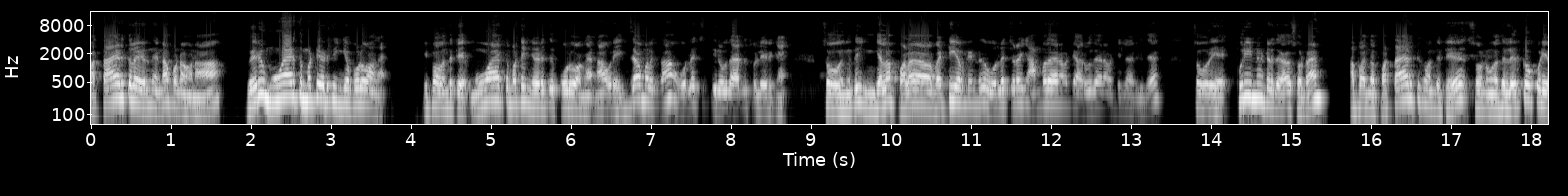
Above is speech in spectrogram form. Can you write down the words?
பத்தாயிரத்துல இருந்து என்ன பண்ணுவாங்கன்னா வெறும் மூவாயிரத்தை மட்டும் எடுத்து இங்க போடுவாங்க. இப்போ வந்துட்டு மூவாயிரத்தை மட்டும் இங்க எடுத்து போடுவாங்க. நான் ஒரு எக்ஸாம்பிளுக்கு தான் ஒரு லட்சத்தி இருபதாயிரம்னு சொல்லியிருக்கேன். ஸோ வந்து இங்கெல்லாம் பல வட்டி அப்படின்றது ஒரு லட்ச ரூபாய்க்கு ஐம்பதாயிரம் வட்டி அறுபதாயிரம் வட்டிலாம் இருக்குது. ஸோ ஒரு புரியணுன்றதுக்காக சொல்றேன். அப்போ அந்த பத்தாயிரத்துக்கு வந்துட்டு ஸோ அதில் இருக்கக்கூடிய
